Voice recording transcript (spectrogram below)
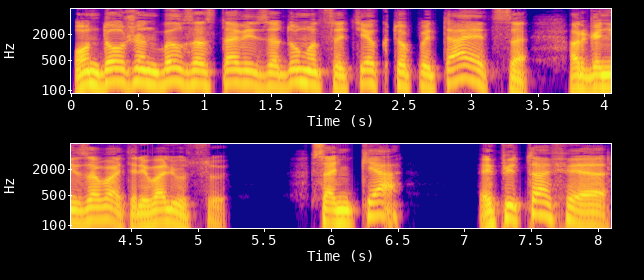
Он должен был заставить задуматься тех, кто пытается организовать революцию. Санька – эпитафия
